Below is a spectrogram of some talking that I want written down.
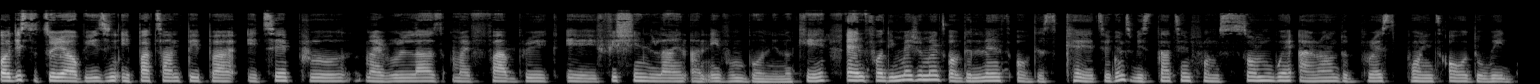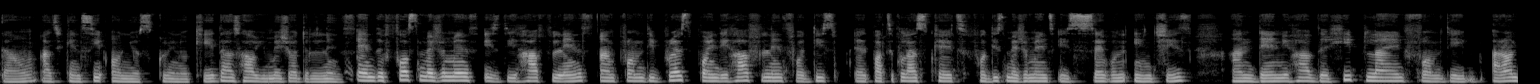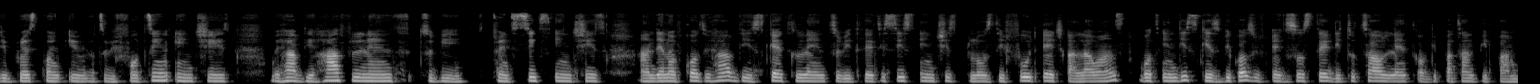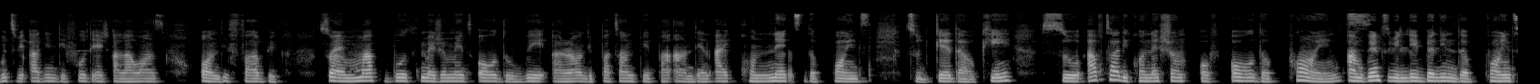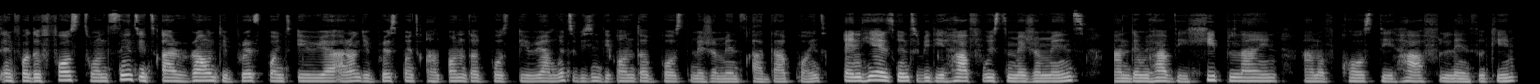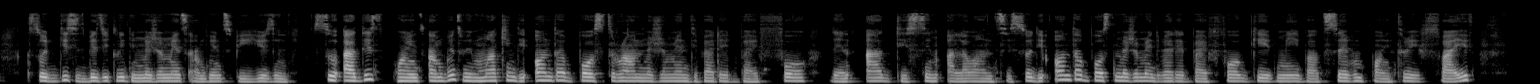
For this tutorial, I'll be using a pattern paper, a tape rule, my rulers, my fabric, a fishing line, and even boning, okay? And for the measurement of the length of the skirt, you're going to be starting from somewhere around the breast point all the way down, as you can see on your screen, okay? That's how you measure the length. And the first measurement is the half length, and from the breast point, the half length for this uh, particular skirt, for this measurement is 7 inches. And then you have the hip line from the around the breast point area to be 14 inches. We have the half length to be 26 inches and then of course you have the skirt length to be 36 inches plus the fold edge allowance but in this case because we've exhausted the total length of the pattern paper i'm going to be adding the fold edge allowance on the fabric so I mark both measurements all the way around the pattern paper and then I connect the points together, okay? So after the connection of all the points, I'm going to be labeling the points. And for the first one, since it's around the breast point area, around the breast point and under bust area, I'm going to be using the under bust measurements at that point. And here is going to be the half waist measurements. And then we have the hip line and of course the half length okay? So this is basically the measurements i'm going to be using. So at this point i'm going to be marking the under bust round measurement divided by 4 then add the seam allowances so the under bust measurement divided by 4 gave me about 7.35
